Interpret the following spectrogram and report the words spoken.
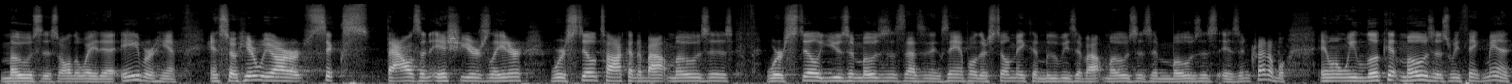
Moses all the way to Abraham. And so here we are, 6,000 ish years later. We're still talking about Moses. We're still using Moses as an example. They're still making movies about Moses, and Moses is incredible. And when we look at Moses, we think, man,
